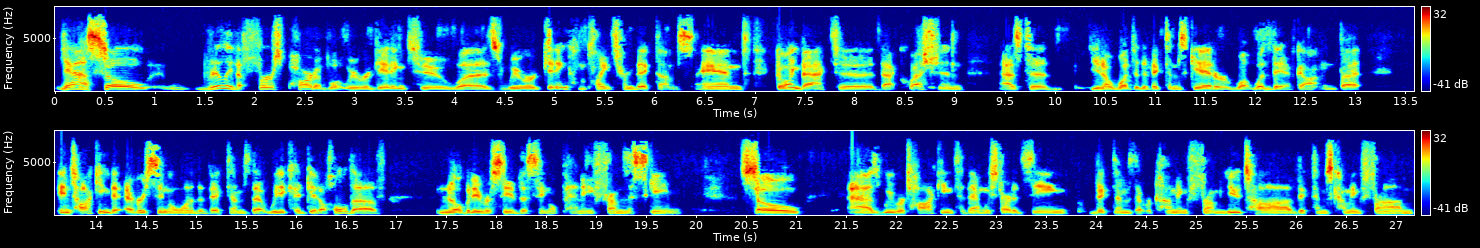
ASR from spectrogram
Yeah. So really the first part of what we were getting to was we were getting complaints from victims and going back to that question as to, you know, what did the victims get or what would they have gotten? But in talking to every single one of the victims that we could get a hold of, nobody received a single penny from the scheme. So as we were talking to them, we started seeing victims that were coming from Utah, victims coming from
